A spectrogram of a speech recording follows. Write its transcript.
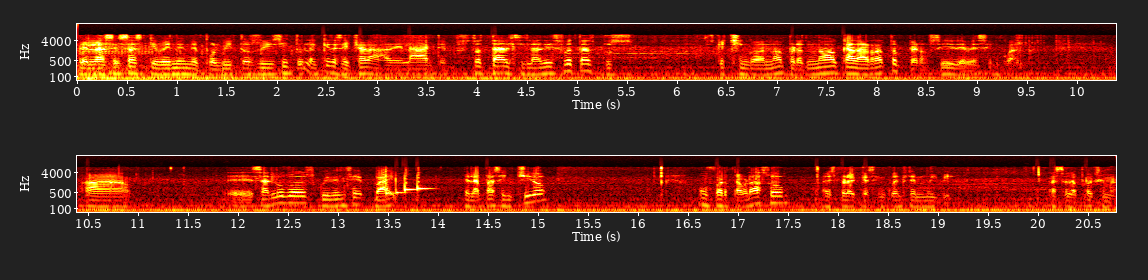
de las esas que venden de polvitos. Y si tú le quieres echar adelante pues total si la disfrutas pues, pues qué chingón no pero no cada rato pero sí de vez en cuando. Ah, eh, saludos cuídense bye. Que la pasen chido. Un fuerte abrazo. Espero que se encuentren muy bien. Hasta la próxima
